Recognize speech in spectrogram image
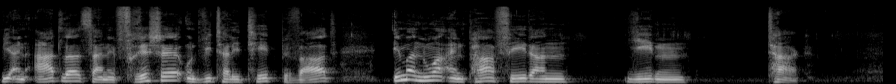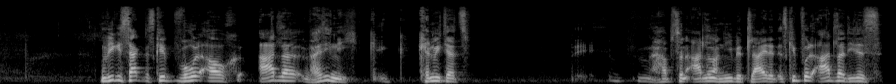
wie ein Adler seine Frische und Vitalität bewahrt, immer nur ein paar Federn jeden Tag. Und wie gesagt, es gibt wohl auch Adler, weiß ich nicht, kenne mich jetzt, habe so einen Adler noch nie bekleidet. Es gibt wohl Adler, die das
